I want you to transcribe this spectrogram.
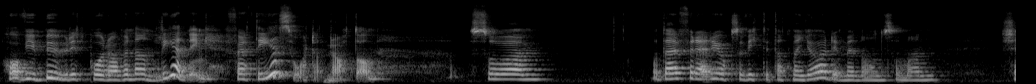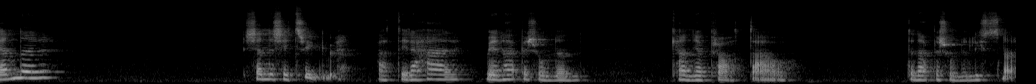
har vi ju burit på det av en anledning. För att det är svårt att prata om. Så, och därför är det också viktigt att man gör det med någon som man känner, känner sig trygg med. Att i det här, med den här personen kan jag prata och den här personen lyssnar.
